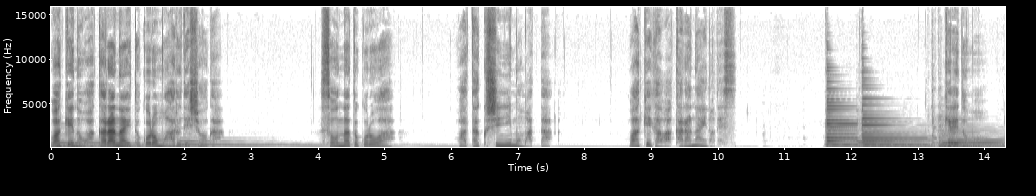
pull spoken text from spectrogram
わけのわからないところもあるでしょうがそんなところは私にもまたわけがわからないのです。けれども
